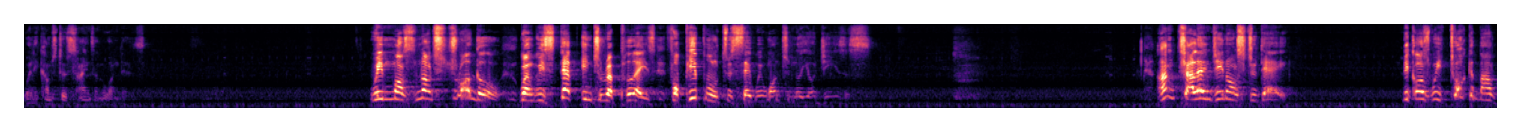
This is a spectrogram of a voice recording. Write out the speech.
when it comes to signs and wonders. We must not struggle when we step into a place for people to say, We want to know your Jesus. I'm challenging us today because we talk about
